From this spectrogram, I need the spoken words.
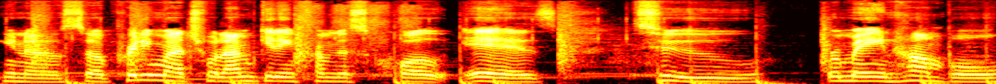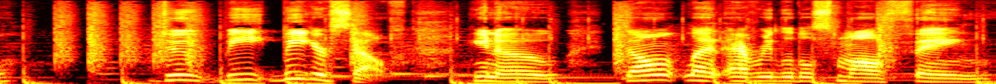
you know. So, pretty much what I'm getting from this quote is to remain humble, do be be yourself, you know, don't let every little small thing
